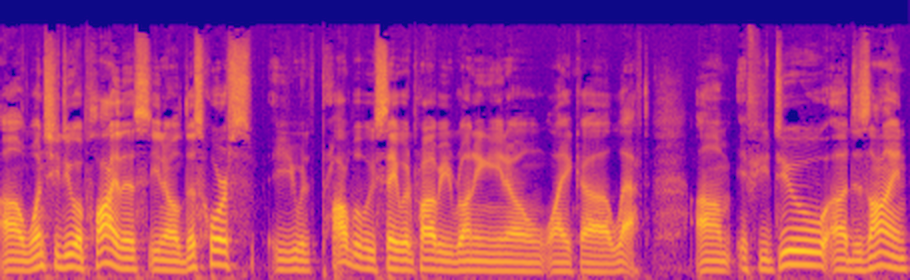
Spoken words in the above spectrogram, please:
Uh, once you do apply this, you know, this horse you would probably say would probably be running, you know, like uh, left. Um, if you do a design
